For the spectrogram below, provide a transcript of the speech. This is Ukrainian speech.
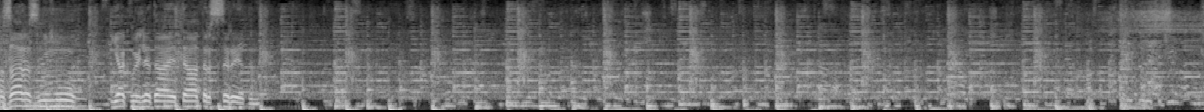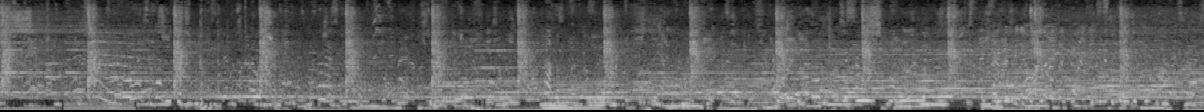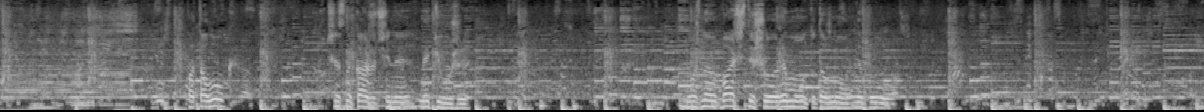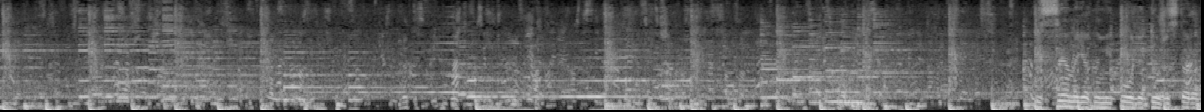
А зараз зніму, як виглядає театр зсередини. Потолок, чесно кажучи, не, не дюжий. Можна бачити, що ремонту давно не було. І сцена, як на мій погляд, дуже стара.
